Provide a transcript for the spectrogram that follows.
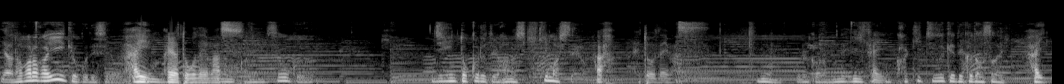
いや、なかなかいい曲ですよ。はい、うんありがとうございます。ね、すごく、ジーンとくるという話聞きましたよ。あ、ありがとうございます。うん、これからもね、いい曲書き続けてください。はい。はい、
